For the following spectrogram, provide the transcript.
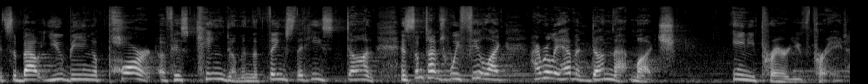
It's about you being a part of His kingdom and the things that He's done. And sometimes we feel like, I really haven't done that much. Any prayer you've prayed,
